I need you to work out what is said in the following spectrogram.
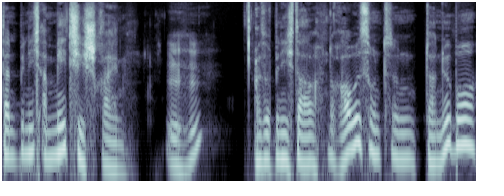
dann bin ich am Mechi-Schrein. Mhm. Also bin ich da raus und, und dann über.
